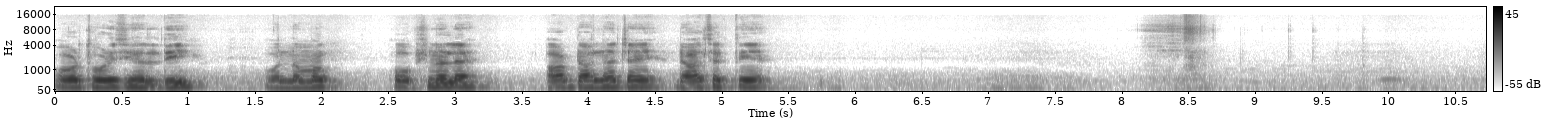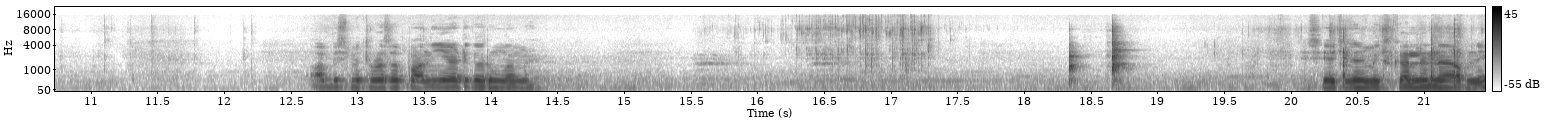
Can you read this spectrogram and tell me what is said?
اور تھوڑی سی ہلدی اور نمک آپشنل ہے۔ آپ ڈالنا چاہیں، ڈال سکتے ہیں۔ اب اس میں تھوڑا سا پانی ایڈ کروں گا میں۔ اسے اچھی طرح مکس کر لینا ہے آپ نے۔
